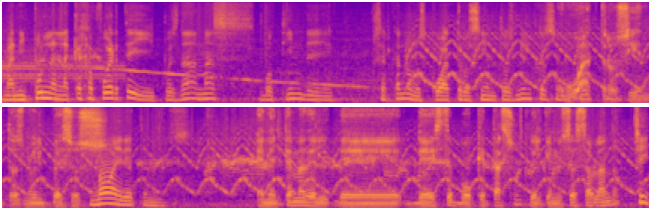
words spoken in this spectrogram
manipulan la caja fuerte y pues nada más botín de cercano a los 400 mil pesos. 400 mil pesos. No hay detenidos. En el tema del- de, de este boquetazo del que nos estás hablando. Sí,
